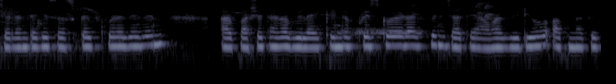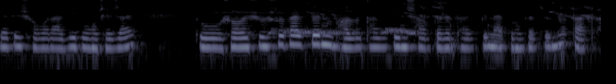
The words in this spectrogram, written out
চ্যানেলটাকে সাবস্ক্রাইব করে দেবেন। আর পাশে থাকা বেল আইকনটা প্রেস করে রাখবেন, যাতে আমার ভিডিও আপনাদের কাছে সবার আগে পৌঁছে যায়। তো সবাই সুস্থ থাকবেন ভালো থাকবেন সাবধানে থাকবেন। এখনকার জন্য টাটা।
